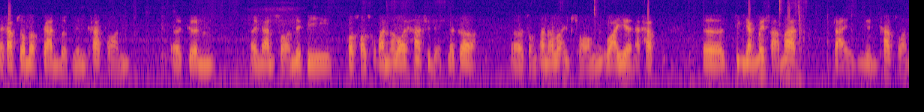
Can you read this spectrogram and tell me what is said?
นะครับสำหรับการเบิกเงินค่าสอนเออเกินเอ่องานสอนในปี พศ 2551 แล้วก็เอ่อ2512 ไว้อะนะครับเออ จึงยังไม่สามารถจ่ายเงินค่าสอน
